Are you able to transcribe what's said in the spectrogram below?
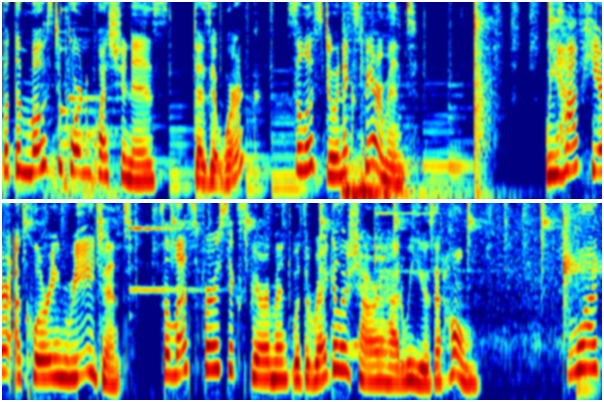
But the most important question is, does it work? So let's do an experiment. We have here a chlorine reagent. So let's first experiment with the regular shower head we use at home. What?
